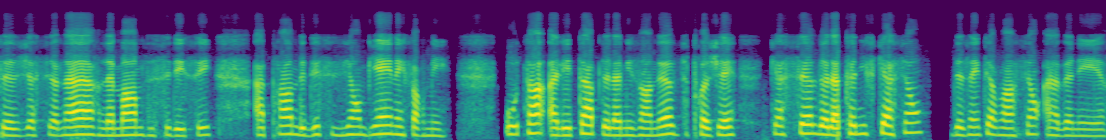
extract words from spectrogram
ce gestionnaire, les membres du CDC, à prendre des décisions bien informées, autant à l'étape de la mise en œuvre du projet qu'à celle de la planification des interventions à venir.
